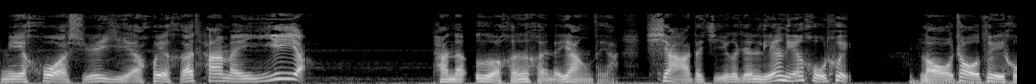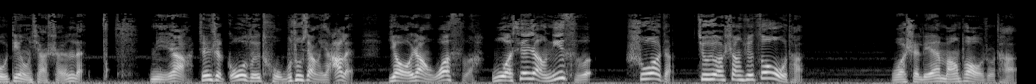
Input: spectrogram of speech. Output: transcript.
你或许也会和他们一样。”他那恶狠狠的样子呀，吓得几个人连连后退。老赵最后定下神来：“你呀，真是狗嘴吐不出象牙来。要让我死，我先让你死。”说着就要上去揍他，我是连忙抱住他，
